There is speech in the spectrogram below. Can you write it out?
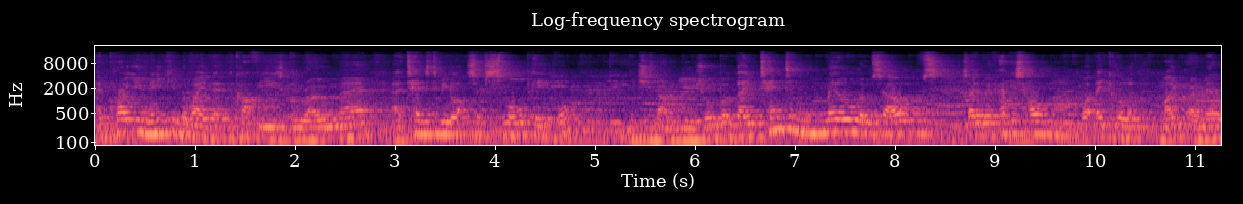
and quite unique in the way that the coffee is grown there. Uh, tends to be lots of small people, which is not unusual, but they tend to mill themselves. So we've had this whole, what they call a micro mill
